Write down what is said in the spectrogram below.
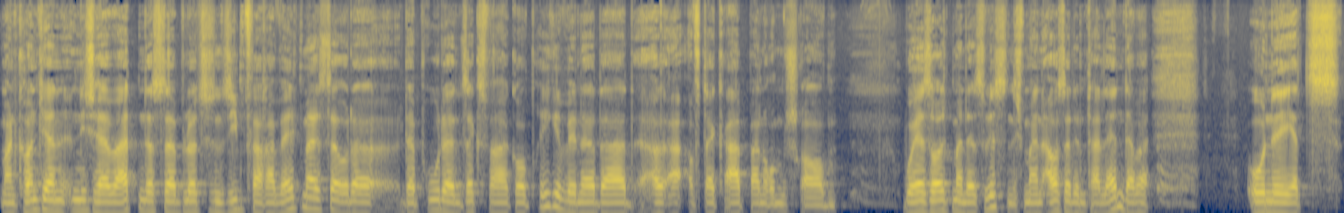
man konnte ja nicht erwarten, dass da plötzlich ein siebenfacher Weltmeister oder der Bruder ein sechsfacher Grand Prix-Gewinner da äh, auf der Kartbahn rumschrauben. Woher sollte man das wissen? Ich meine, außer dem Talent, aber ohne jetzt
